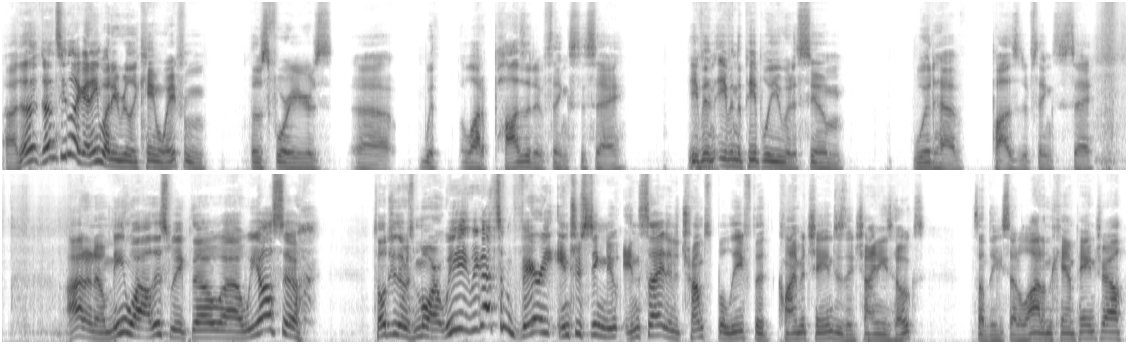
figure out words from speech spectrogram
Uh, doesn't, doesn't seem like anybody really came away from those four years uh, with a lot of positive things to say. Even even the people you would assume would have positive things to say. I don't know. Meanwhile, this week though, uh, we also told you there was more. We we got some very interesting new insight into Trump's belief that climate change is a Chinese hoax. Something he said a lot on the campaign trail.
